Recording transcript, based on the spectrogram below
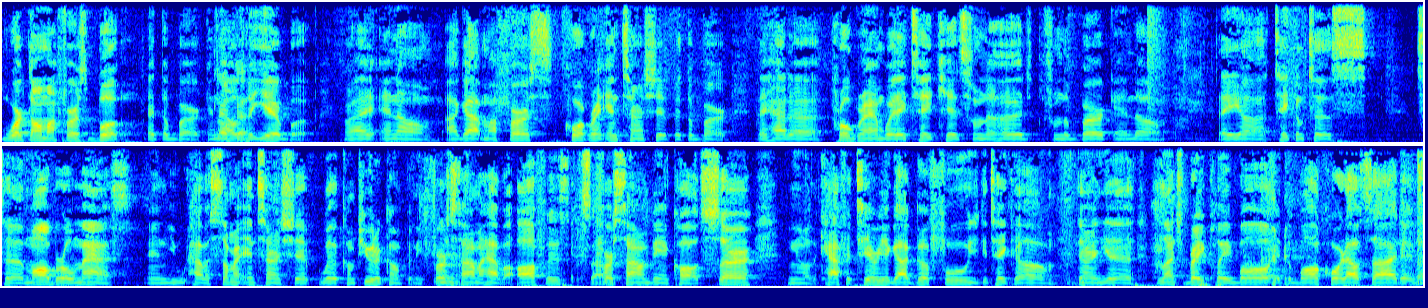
worked on my first book at the Burke, and that was the yearbook, right? And um, I got my first corporate internship at the Burke. They had a program where they take kids from the hood, from the Burke, and um, they uh, take them to s- to Marlboro, Mass. And you have a summer internship with a computer company. First time I have an office. Solid. First time being called sir. You know, the cafeteria got good food. You could take um, during your lunch break, play ball at the ball court outside. And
